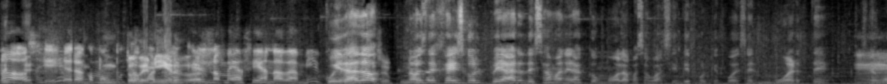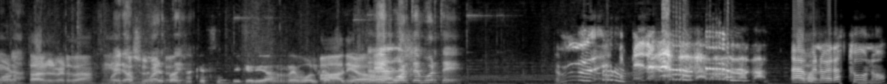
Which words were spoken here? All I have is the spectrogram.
No, sí, era Un como un punto punto de muerto en el mierda. que él no me hacía nada a mí. Cuidado, Sí, sí. no os dejéis golpear de esa manera como la ha pasado a Cindy porque puede ser muerte segura. Mortal, ¿verdad? Muerte Pero súbita. Lo que muerte. pasa es que Cindy quería revolcarse. Adiós. como- ¡Eh, muerte, muerte! Ah, bueno, eras tú, ¿no?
